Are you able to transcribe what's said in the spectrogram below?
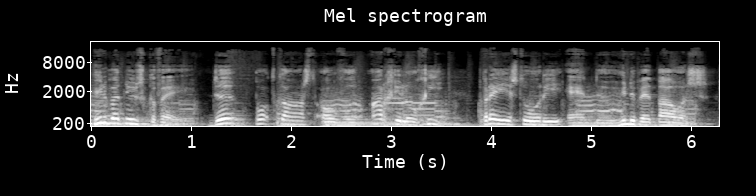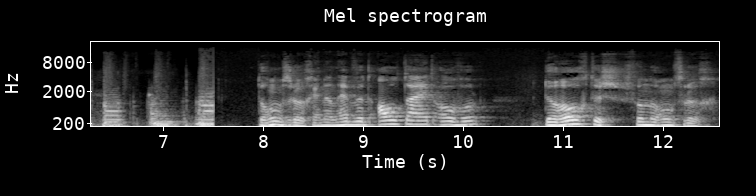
Hunebed Nieuwscafé, de podcast over archeologie, prehistorie en de hunebedbouwers. De hondsrug, en dan hebben we het altijd over de hoogtes van de hondsrug.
